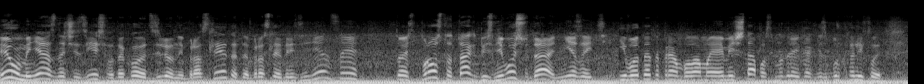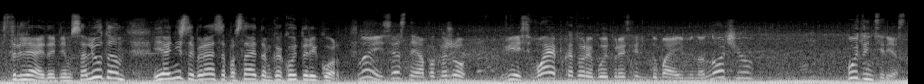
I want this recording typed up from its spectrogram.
и у меня, значит, здесь вот такой вот зеленый браслет, это браслет резиденции, то есть просто так без него сюда не зайти. И вот это прям была моя мечта, посмотреть, как из Бурдж-Халифы стреляет этим салютом, и они собираются поставить там какой-то рекорд. Ну и, естественно, я покажу весь вайб, который будет происходить в Дубае именно ночью. Будет интересно.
